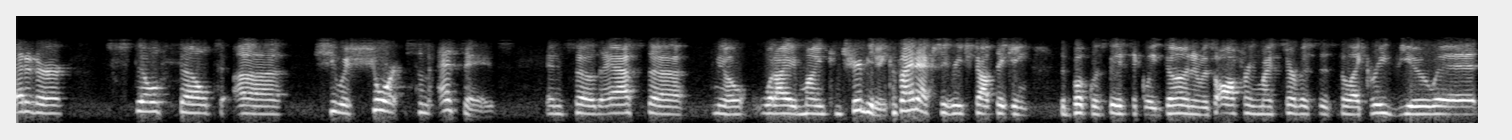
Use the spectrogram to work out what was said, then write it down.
editor still felt uh, she was short some essays, and so they asked, uh, you know, would I mind contributing? Because I'd actually reached out thinking the book was basically done and was offering my services to like review it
